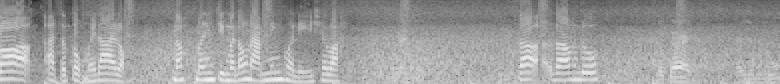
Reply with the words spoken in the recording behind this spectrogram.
ก็อาจจะตกไม่ได้หรอก เนาะมันจริงๆมันต้องน้ำนิ่งกว่านี้ใช่ปะก็ลองดูเดี๋ยวได้ใครยังไม่รู้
